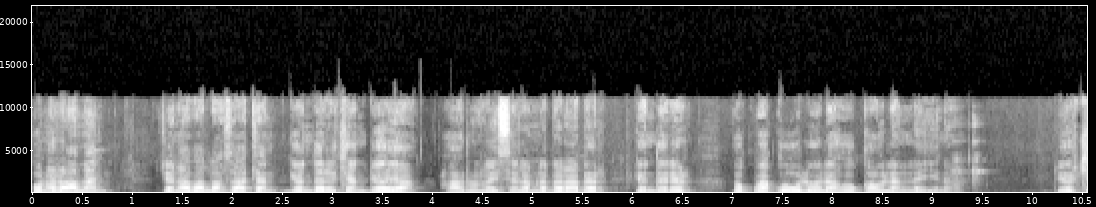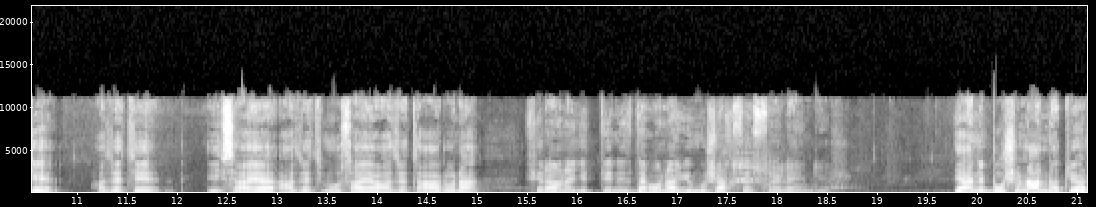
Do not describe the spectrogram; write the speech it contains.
Ona rağmen Cenab-ı Allah zaten gönderirken diyor ya Harun Aleyhisselam'la beraber gönderir. Ve kulu lehu kavlen leyyina. Diyor ki Hazreti İsa'ya, Hazreti Musa'ya ve Hazreti Harun'a Firavun'a gittiğinizde ona yumuşak söz söyleyin diyor. Yani bu şunu anlatıyor.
